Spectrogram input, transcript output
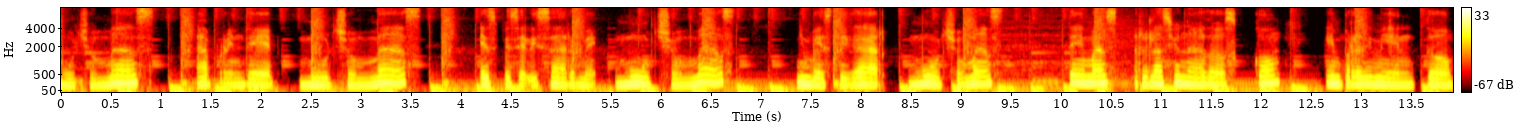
mucho más, aprender mucho más, especializarme mucho más, investigar mucho más temas relacionados con emprendimiento,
